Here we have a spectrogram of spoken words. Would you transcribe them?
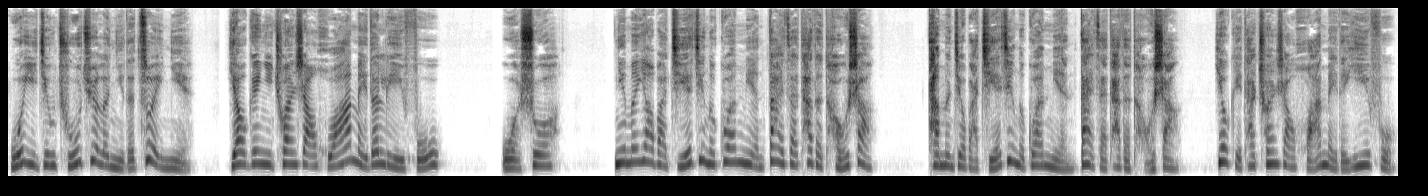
我已经除去了你的罪孽，要给你穿上华美的礼服。”我说：“你们要把洁净的冠冕戴在他的头上。”他们就把洁净的冠冕戴在他的头上，又给他穿上华美的衣服。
